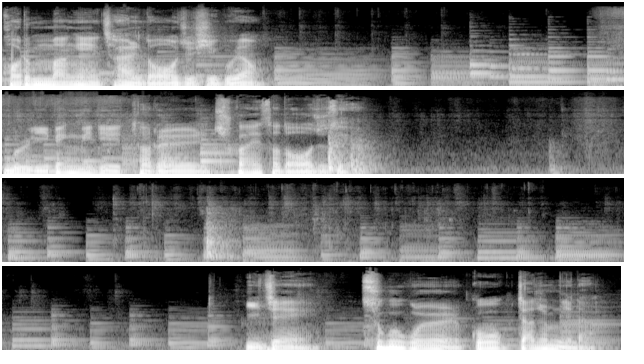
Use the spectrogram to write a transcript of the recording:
거름망에 잘 넣어주시고요. 물 200ml를 추가해서 넣어주세요. 이제 수국을 꾹 짜줍니다.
